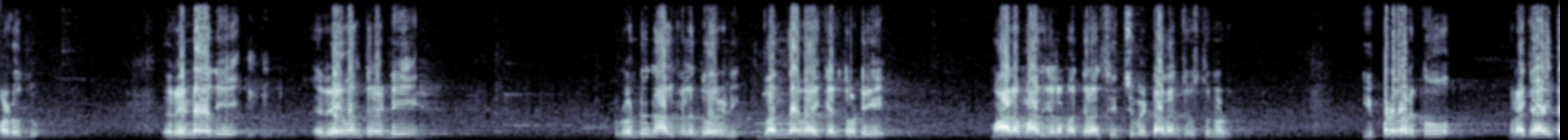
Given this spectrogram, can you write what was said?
పడొద్దు. రెండవది రేవంత్ రెడ్డి రెండు నాలుకల ధోరణి ద్వంద్వ వైఖరితోటి మాల మాదిగల మధ్యలో స్విచ్ పెట్టాలని చూస్తున్నాడు. ఇప్పటి వరకు ప్రజాహిత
